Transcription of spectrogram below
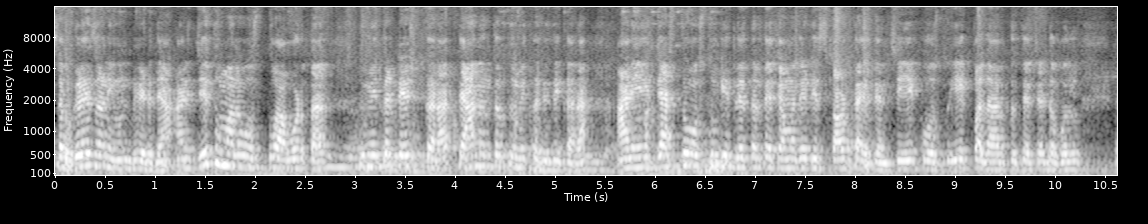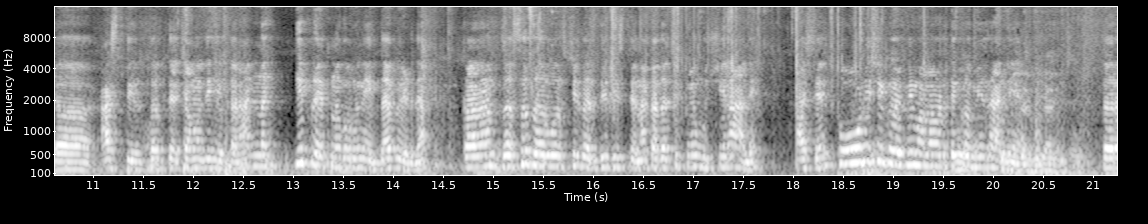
सगळेजण येऊन भेट द्या. आणि जे तुम्हाला वस्तू आवडतात तुम्ही तर टेस्ट करा. त्यानंतर तुम्ही खरेदी करा. आणि जास्त वस्तू घेतले तर त्याच्यामध्ये डिस्काउंट आहे त्यांची. एक वस्तू एक पदार्थ त्याच्या डबल असतील तर त्याच्यामध्ये हे करा. नक्की प्रयत्न करून एकदा भेट द्या. कारण जसं दरवर्षी गर्दी दिसते ना कदाचित मी उशिरा आले असेल थोडीशी गर्दी मला वाटते कमी झाली आहे. तर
